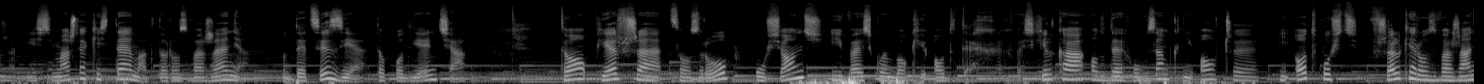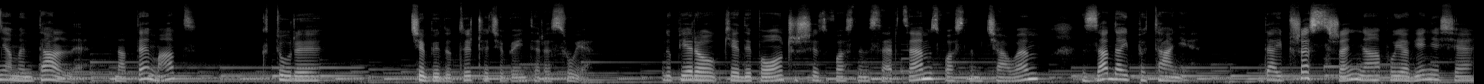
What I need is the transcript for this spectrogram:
Że jeśli masz jakiś temat do rozważenia, decyzję do podjęcia, to pierwsze co zrób, usiądź i weź głęboki oddech. Weź kilka oddechów, zamknij oczy i odpuść wszelkie rozważania mentalne na temat, który Ciebie dotyczy, Ciebie interesuje. Dopiero kiedy połączysz się z własnym sercem, z własnym ciałem, zadaj pytanie. Daj przestrzeń na pojawienie się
